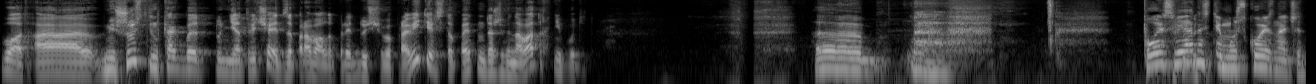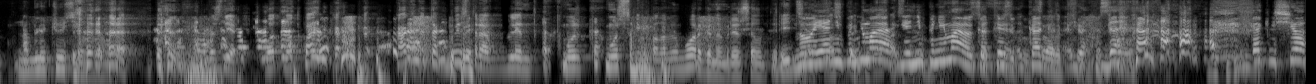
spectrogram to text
вот, а Мишустин как бы ну, не отвечает за провалы предыдущего правительства, поэтому даже виноватых не будет. Э, Пояс верности мужской, значит, на блютюсе. Подожди, вот, вот как, как, как ты так быстро, блин, к, муж- к мужским половым органам решил перейти? Ну, я не понимаю, я не понимаю, как, физику как, как еще,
